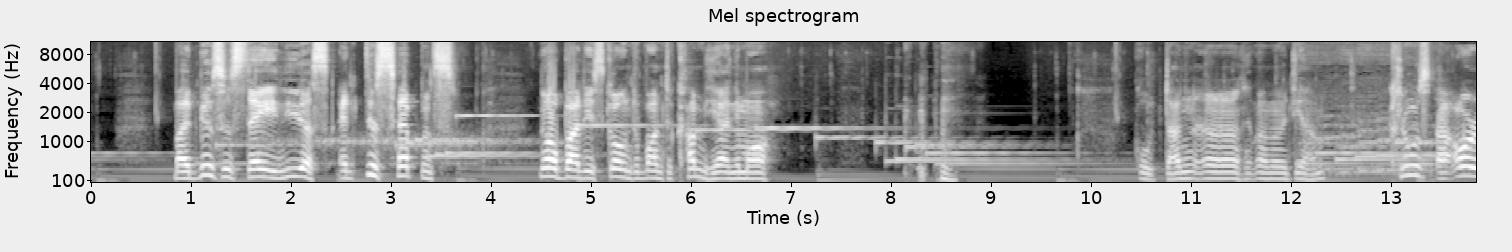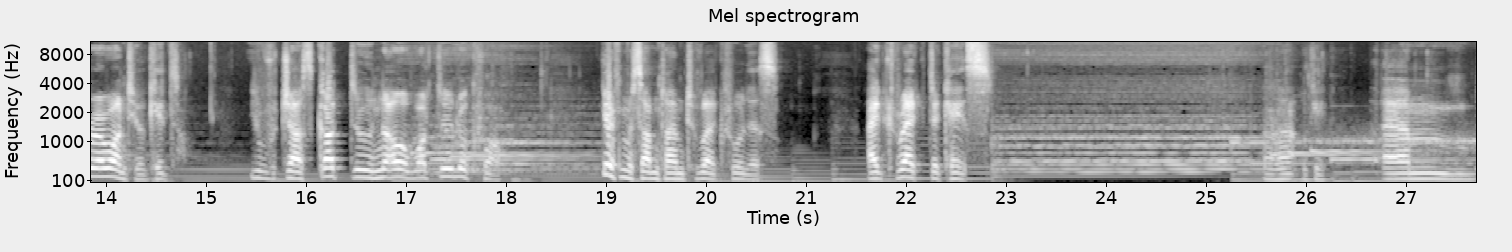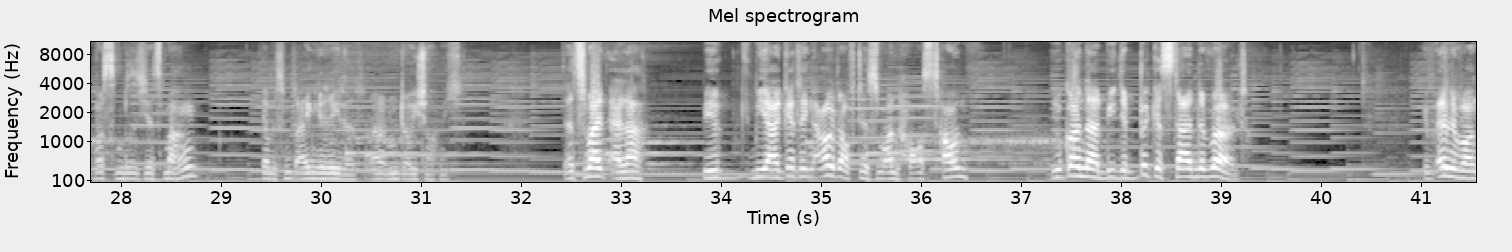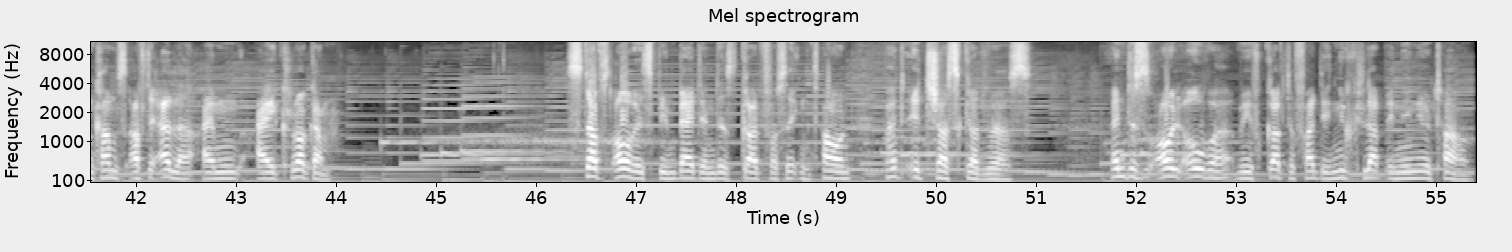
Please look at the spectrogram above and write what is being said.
My business day in years, and this happens. Nobody's going to want to come here anymore. Gut, dann äh, wir mal mit dir haben. Clues are all around you, kid. You've just got to know what to look for. Give me some time to work through this. I cracked the case. Aha, okay. Ähm, was muss ich jetzt machen? Ich habe es mit eingeredet, äh, mit euch noch nicht. That's right, Ella. We, we are getting out of this one-horse town. You're gonna be the biggest star in the world. If anyone comes after Ella, I'm I clock 'em. Stuff's always been bad in this godforsaken town, but it just got worse. When this is all over, we've got to find a new club in a new town.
